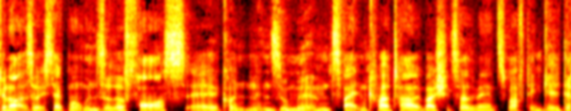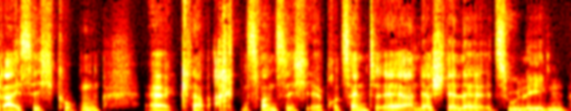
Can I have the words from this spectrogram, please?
Genau, also ich sag mal, unsere Fonds äh, konnten in Summe im zweiten Quartal beispielsweise, wenn wir jetzt mal auf den Guild 30 gucken, äh, knapp 28 äh, Prozent äh, an der Stelle zulegen.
